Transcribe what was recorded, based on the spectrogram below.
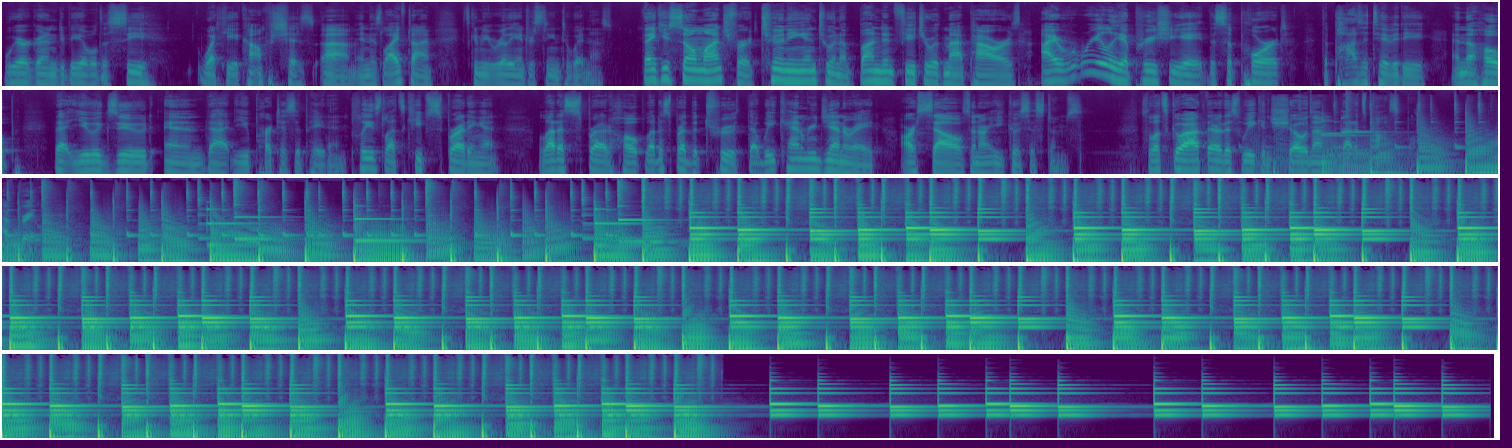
we are going to be able to see what he accomplishes um, in his lifetime. It's going to be really interesting to witness. Thank you so much for tuning in to an abundant future with Matt Powers. I really appreciate the support, the positivity, and the hope that you exude and that you participate in. Please let's keep spreading it. Let us spread hope. Let us spread the truth that we can regenerate ourselves and our ecosystems. So let's go out there this week and show them that it's possible. Have a great one.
